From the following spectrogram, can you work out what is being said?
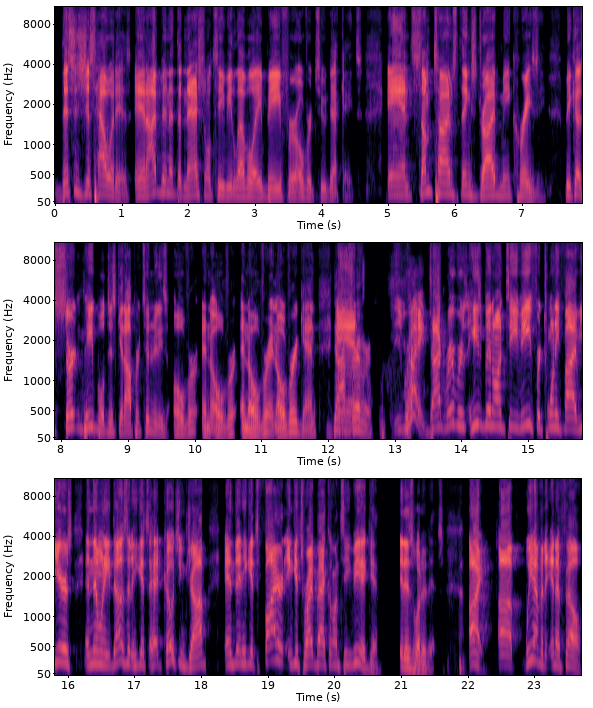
this is just how it is. And I've been at the national TV level AB for over two decades, and sometimes things drive me crazy because certain people just get opportunities over and over and over and over again. Doc and, Rivers, right? Doc Rivers, he's been on TV for 25 years, and then when he does it, he gets a head coaching job, and then he gets fired and gets right back on TV again. It is what it is. All right, uh, we have an NFL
